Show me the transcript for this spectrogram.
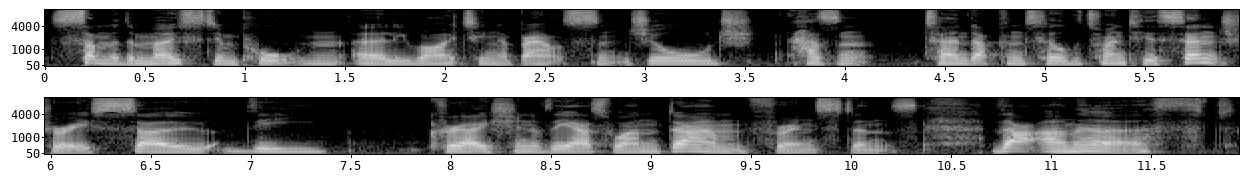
Some of the most important early writing about St George hasn't turned up until the 20th century. So the creation of the Aswan Dam, for instance, that unearthed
